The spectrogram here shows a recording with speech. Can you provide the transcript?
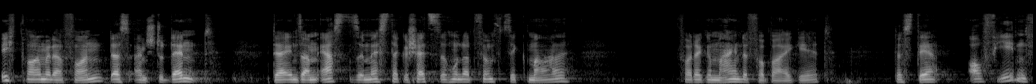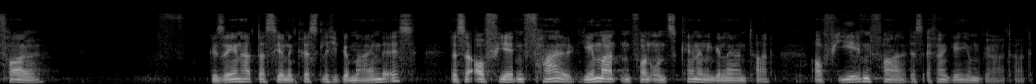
ich träume davon, dass ein Student der in seinem ersten Semester geschätzte 150 Mal vor der Gemeinde vorbeigeht, dass der auf jeden Fall gesehen hat, dass hier eine christliche Gemeinde ist, dass er auf jeden Fall jemanden von uns kennengelernt hat, auf jeden Fall das Evangelium gehört hat.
